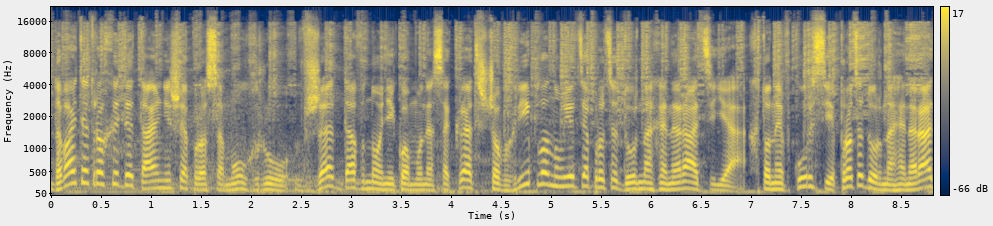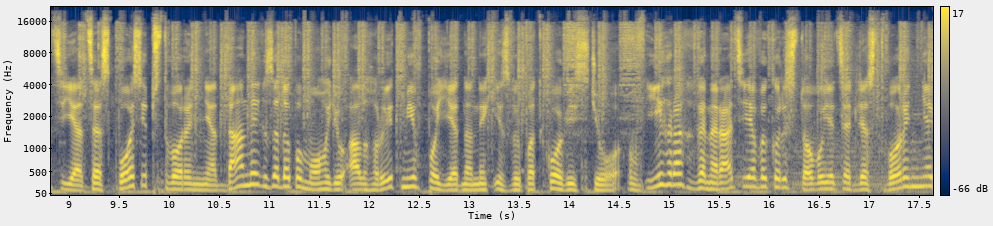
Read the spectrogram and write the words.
Давайте трохи детальніше про саму гру. Вже давно нікому не секрет, що в грі планується процедурна генерація. Хто не в курсі, процедурна генерація це спосіб створення даних за допомогою алгоритмів, поєднаних із випадковістю. В іграх генерація використовується для створення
